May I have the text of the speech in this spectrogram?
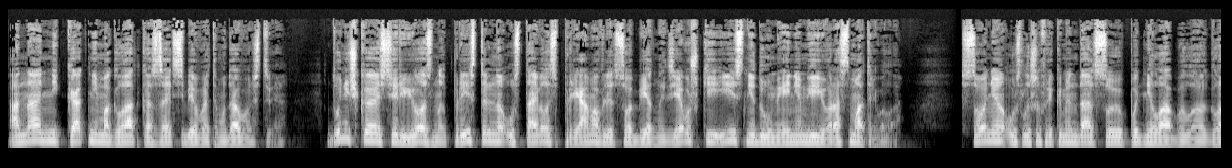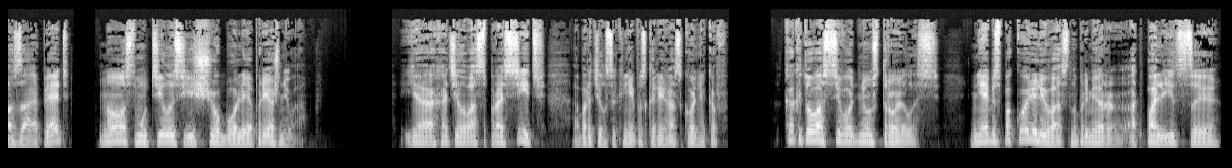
она никак не могла отказать себе в этом удовольствии. Дунечка серьезно, пристально уставилась прямо в лицо бедной девушки и с недоумением ее рассматривала. Соня, услышав рекомендацию, подняла было глаза опять, но смутилась еще более прежнего. «Я хотел вас спросить», — обратился к ней поскорее Раскольников, как это у вас сегодня устроилось? Не обеспокоили ли вас, например, от полиции?»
